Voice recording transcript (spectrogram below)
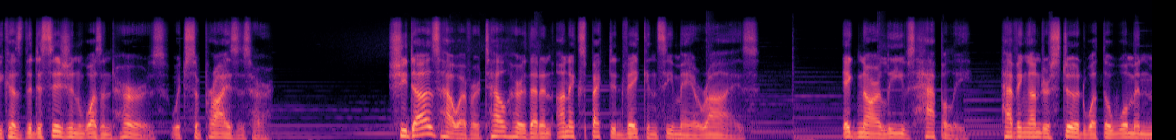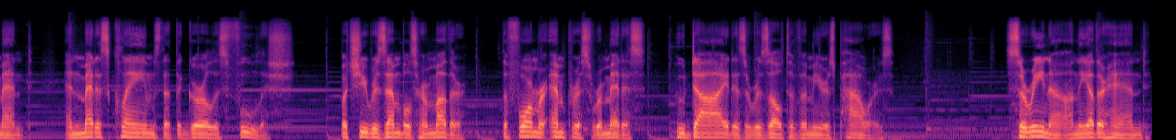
because the decision wasn't hers, which surprises her. She does, however, tell her that an unexpected vacancy may arise. Ignar leaves happily, having understood what the woman meant, and Metis claims that the girl is foolish. But she resembles her mother, the former Empress Remedis, who died as a result of Amir's powers. Serena, on the other hand,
